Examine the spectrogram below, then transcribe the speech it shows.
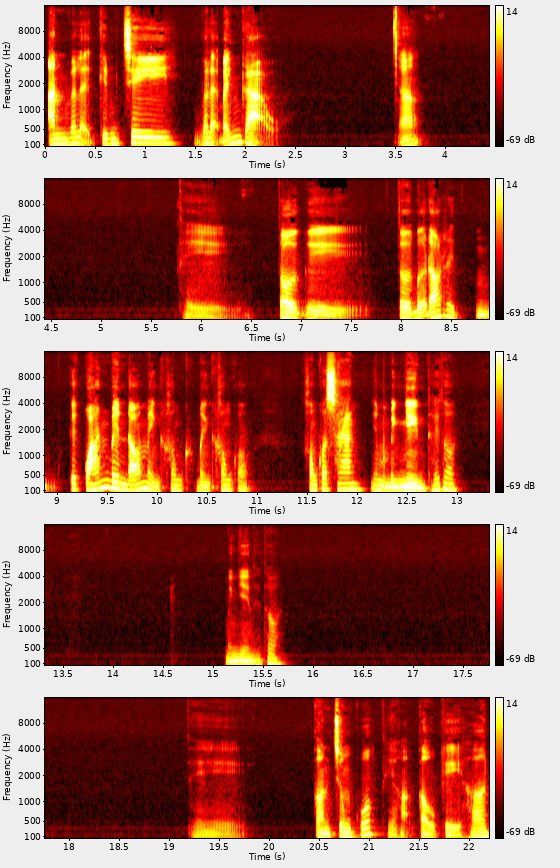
ăn với lại kim chi, với lại bánh gạo. Đó. Thì tôi thì tôi bữa đó thì cái quán bên đó mình không mình không có không có sang, nhưng mà mình nhìn thấy thôi. Mình nhìn thấy thôi. Thì còn Trung Quốc thì họ cầu kỳ hơn.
